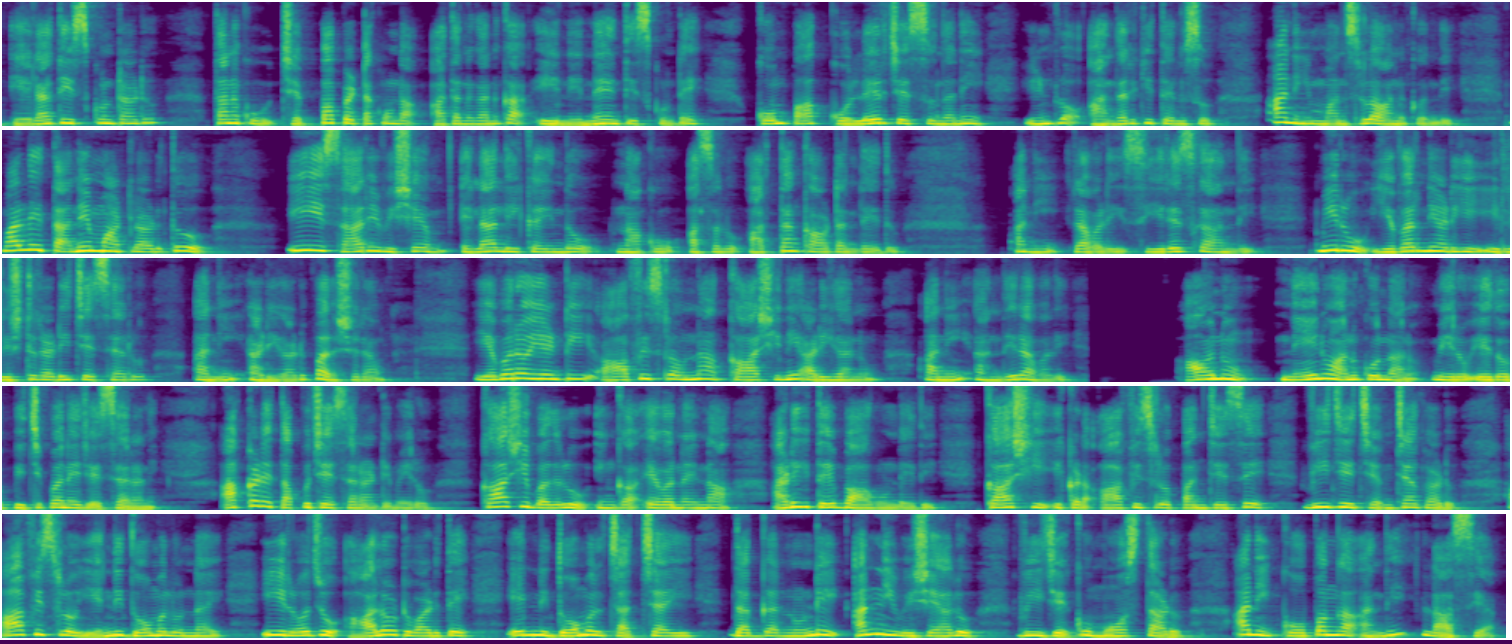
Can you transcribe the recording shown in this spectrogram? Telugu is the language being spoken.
ఎలా తీసుకుంటాడు? తనకు చెప్పా పెట్టకుండా అతను గనుక ఈ నిర్ణయం తీసుకుంటే కొంప కొల్లేరు చేస్తుందని ఇంట్లో అందరికీ తెలుసు అని మనసులో అనుకుంది. మళ్ళీ తనే మాట్లాడుతూ ఈసారి విషయం ఎలా లీక్ అయిందో నాకు అసలు అర్థం కావటం లేదు అని రవళి సీరియస్గా అంది. మీరు ఎవరిని అడిగి ఈ లిస్ట్ రెడీ చేశారు? అని అడిగాడు పరశురాం. ఎవరో ఏంటి ఆఫీస్లో ఉన్న కాశీని అడిగాను అని అంది రవలి. అవును నేను అనుకున్నాను మీరు ఏదో పిచ్చి పనే చేశారని. అక్కడే తప్పు చేశారంటే మీరు. కాశీ బదులు ఇంకా ఎవరినైనా అడిగితే బాగుండేది. కాశీ ఇక్కడ ఆఫీసులో పనిచేసే విజే చెంచాగాడు. ఆఫీస్లో ఎన్ని దోమలు ఉన్నాయి ఈరోజు ఆలోటు వాడితే ఎన్ని దోమలు చచ్చాయి? దగ్గర నుండి అన్ని విషయాలు విజేకు మోస్తాడు అని కోపంగా అంది లాస్య.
